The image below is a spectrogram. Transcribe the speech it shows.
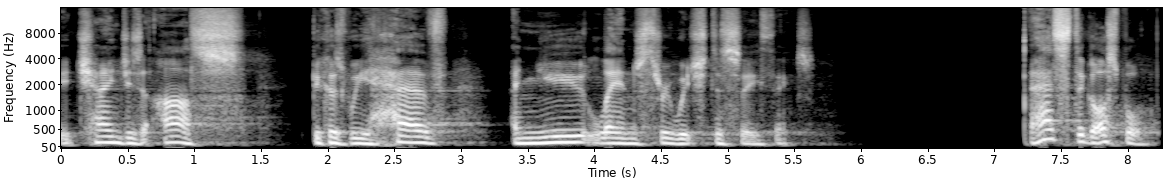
it changes us because we have a new lens through which to see things. That's the gospel.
